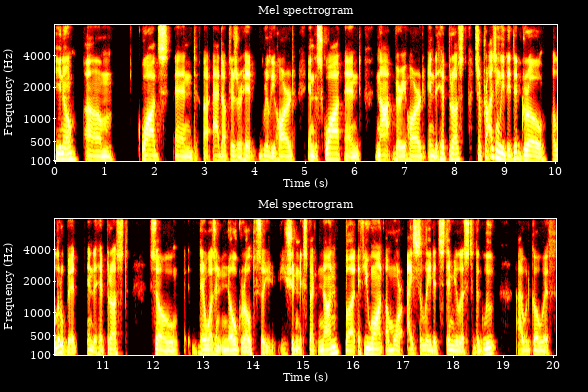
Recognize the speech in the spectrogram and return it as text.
you know. Um, quads and uh, adductors are hit really hard in the squat and not very hard in the hip thrust. Surprisingly, they did grow a little bit in the hip thrust. So there wasn't no growth. So you, you shouldn't expect none. But if you want a more isolated stimulus to the glute, I would go with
